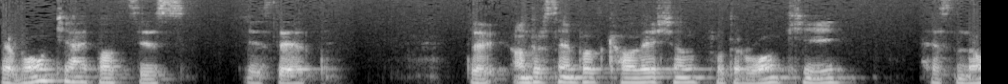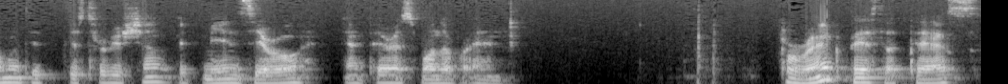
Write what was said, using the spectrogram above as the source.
The wrong key hypothesis is that the undersampled correlation for the wrong key has a normal distribution with mean 0 and variance 1 over n. For rank-based attacks,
